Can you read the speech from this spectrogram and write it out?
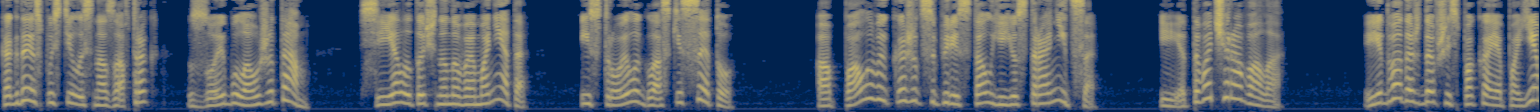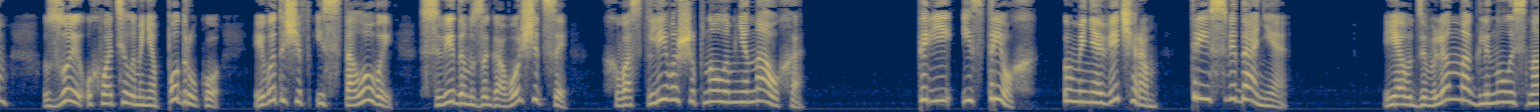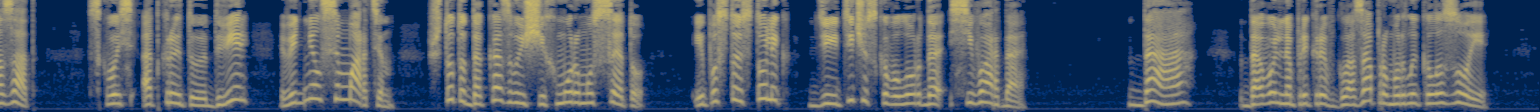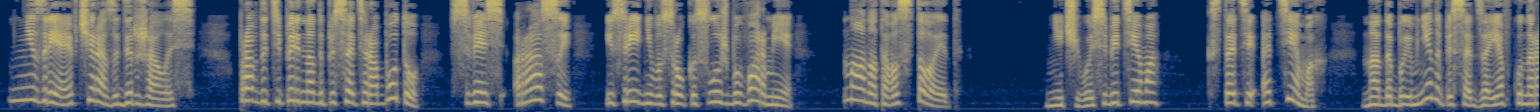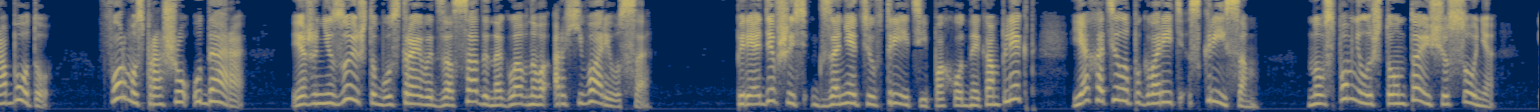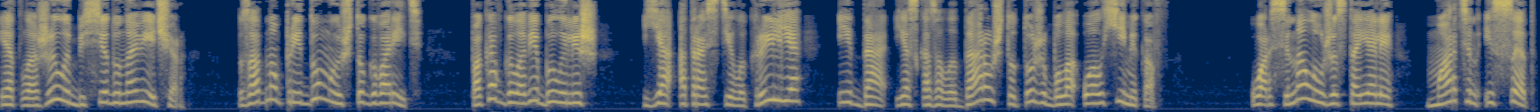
Когда я спустилась на завтрак, Зои была уже там. Сияла точно новая монета и строила глазки Сету. А Паловый, кажется, перестал ее сторониться. И этого очаровало. Едва дождавшись, пока я поем, Зои ухватила меня под руку и, вытащив из столовой с видом заговорщицы, хвастливо шепнула мне на ухо. «Три из трех. У меня вечером три свидания». Я удивленно оглянулась назад. Сквозь открытую дверь виднелся Мартин, что-то доказывающий хмурому Сету, и пустой столик диетического лорда Сиварда. «Да», — довольно прикрыв глаза, промурлыкала Зои. Не зря я вчера задержалась. Правда, теперь надо писать работу «Связь расы и среднего срока службы в армии», но оно того стоит. Ничего себе тема. Кстати, о темах. Надо бы и мне написать заявку на работу. Форму спрошу удара. Я же не Зоя, чтобы устраивать засады на главного архивариуса. Переодевшись к занятию в третий походный комплект, я хотела поговорить с Крисом но вспомнила, что он та еще Соня, и отложила беседу на вечер. Заодно придумаю, что говорить. Пока в голове было лишь «я отрастила крылья», и да, я сказала Дару, что тоже была у алхимиков. У арсенала уже стояли Мартин и Сет.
